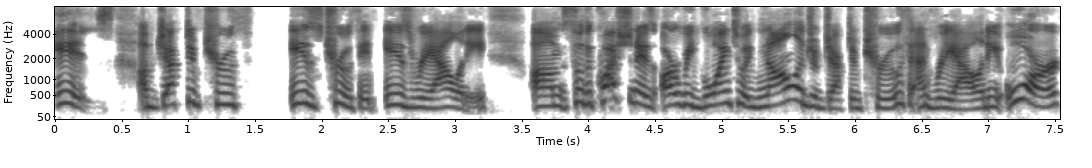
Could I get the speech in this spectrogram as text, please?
is. Objective truth is truth. It is reality. Um, so the question is, are we going to acknowledge objective truth and reality, or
